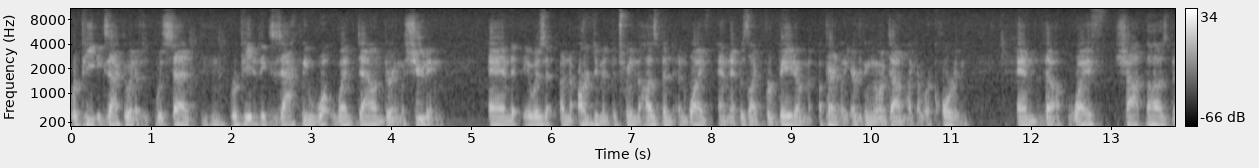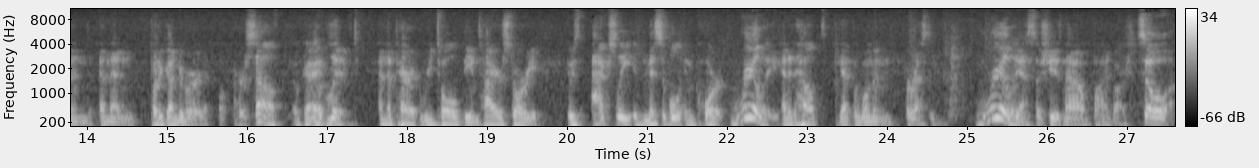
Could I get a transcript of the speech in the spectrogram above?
repeat exactly what was said. Mhm. Repeated exactly what went down during the shooting, and it was an argument between the husband and wife, and it was like verbatim. Apparently, everything that went down like a recording, and the wife shot the husband and then put a gun to her herself Okay. but lived. And the parrot retold the entire story. It was actually admissible in court, Really? and it helped get the woman arrested. Really? Yeah, so she is now behind bars. So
